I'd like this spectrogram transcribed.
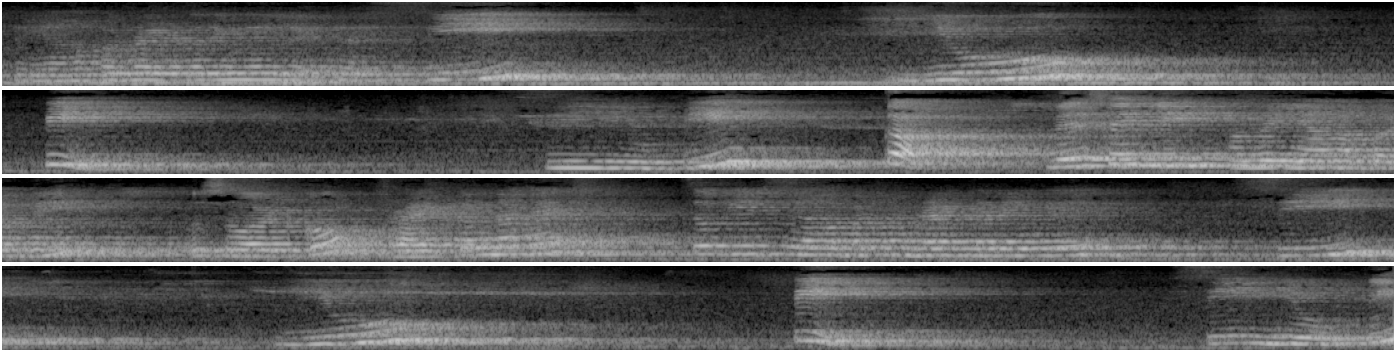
तो यहाँ पर राइट करेंगे letter C U P C U P cup वैसे ही हमें यहाँ पर भी उस वर्ड को राइट करना है तो किड्स यहाँ पर हम राइट करेंगे C U T C U T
